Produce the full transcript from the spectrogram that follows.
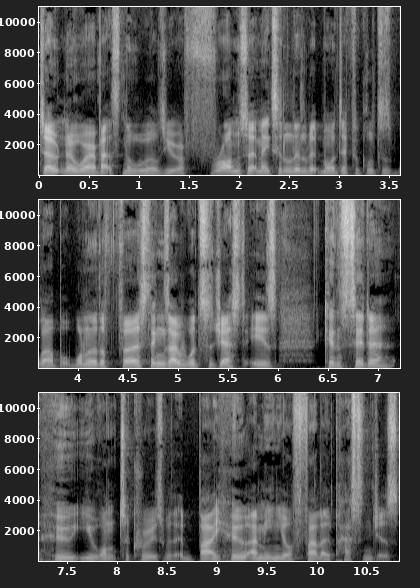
don't know whereabouts in the world you are from, so it makes it a little bit more difficult as well. But one of the first things I would suggest is consider who you want to cruise with. By who, I mean your fellow passengers.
